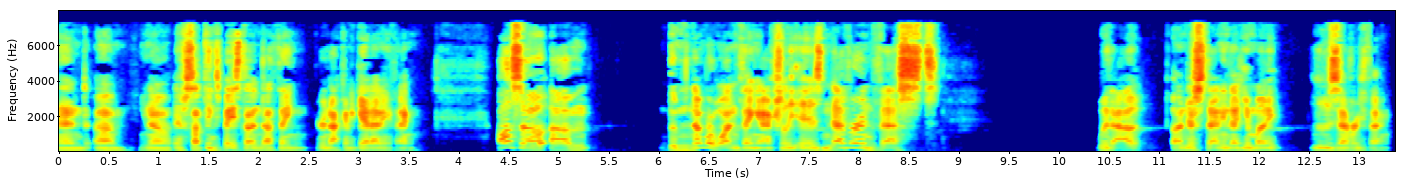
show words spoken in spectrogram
and um, you know if something's based on nothing you're not going to get anything. Also um, the number one thing actually is never invest without understanding that you might lose everything.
